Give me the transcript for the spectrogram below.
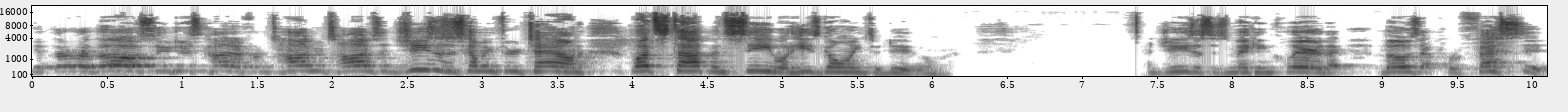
Yet there were those who just kind of from time to time said, Jesus is coming through town. Let's stop and see what he's going to do. And Jesus is making clear that those that professed it,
